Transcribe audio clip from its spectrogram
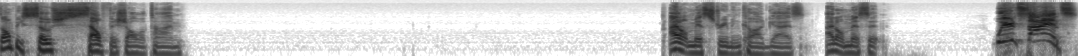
Don't be so selfish all the time. I don't miss streaming COD, guys. I don't miss it. Weird science!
